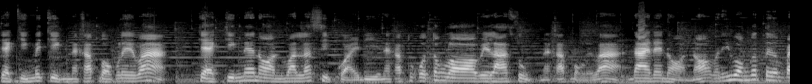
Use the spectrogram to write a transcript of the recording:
แจกจริงไม่จริงนะครับ บอกเลยว่าแจกจริงแน่นอนวันละ 10 กว่าดีนะครับทุกคนต้องรอเวลาสุ่มนะครับบอกเลยว่าได้แน่นอนเนาะวันนี้พี่บอมก็เติมไป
